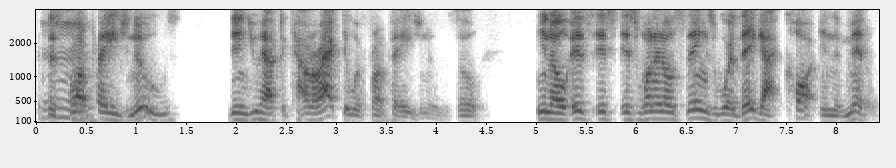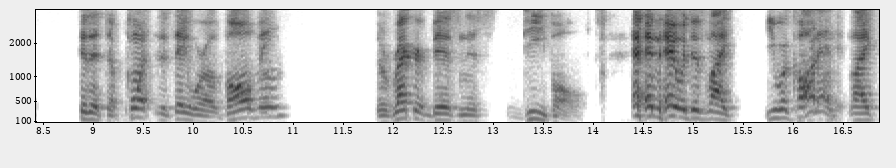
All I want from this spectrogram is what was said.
If it's front mm. page news, then you have to counteract it with front page news. So, you know, it's it's it's one of those things where they got caught in the middle because at the point that they were evolving, the record business devolved, and they were just like, you were caught in it. Like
